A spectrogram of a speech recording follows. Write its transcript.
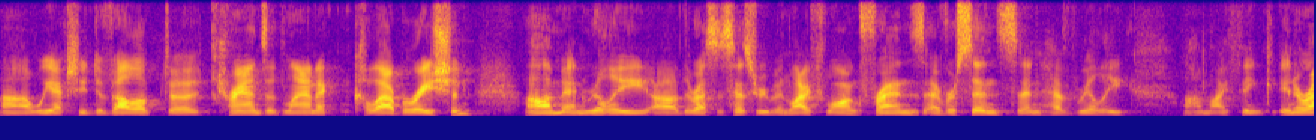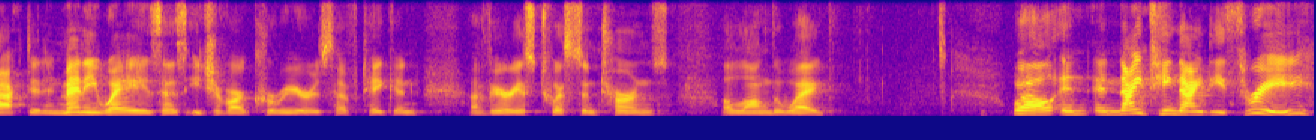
uh, we actually developed a transatlantic collaboration um, and really, uh, the rest is history. We've been lifelong friends ever since and have really, um, I think, interacted in many ways as each of our careers have taken uh, various twists and turns along the way. Well, in, in 1993,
